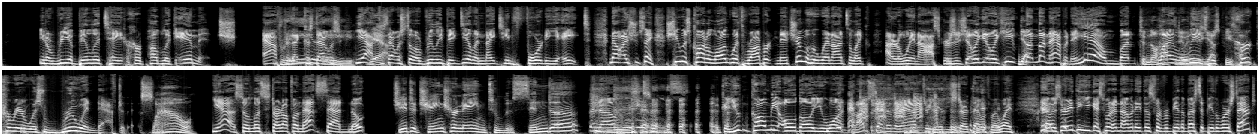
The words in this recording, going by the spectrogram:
you know, rehabilitate her public image. After that, because that was Really? yeah, because Yeah. that was still a really big deal in 1948. Now, I should say she was caught along with Robert Mitchum, who went on to like I don't know win Oscars and shit. Like like he Yeah. nothing happened to him, but To not Lila Leeds was her career was ruined after this. Wow. Yeah, so let's start off on that sad note. She had to change her name to Lucinda. No, Illusions. okay, you can call me old all you want, but I'm sending her after you if you start that with my wife. Now, is there anything you guys want to nominate this one for being the best at being the worst at?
